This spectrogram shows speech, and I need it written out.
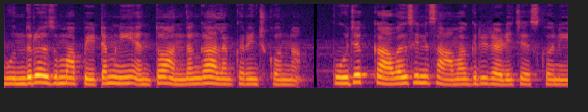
ముందు రోజు మా పీఠంని ఎంతో అందంగా అలంకరించుకున్నా. పూజకు కావలసిన సామాగ్రి రెడీ చేసుకొని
